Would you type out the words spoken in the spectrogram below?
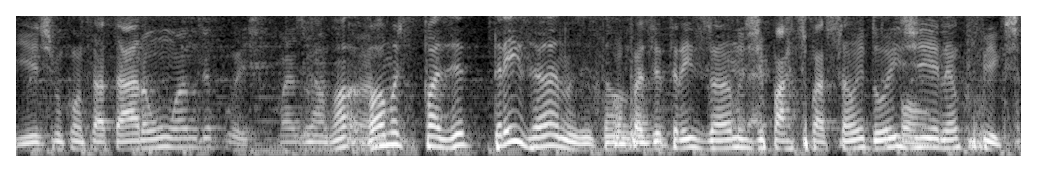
E eles me contrataram um ano depois. Mais um Va- ano. Vamos fazer três anos, então. Vamos fazer três anos de participação e dois de elenco fixo,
